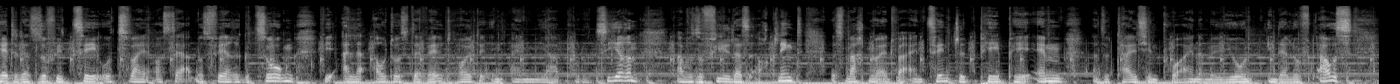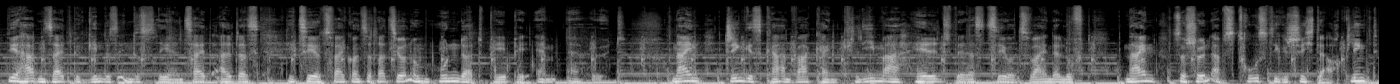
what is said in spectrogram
hätte das so viel CO2 aus der Atmosphäre gezogen, wie alle Autos der Welt heute in einem Jahr produzieren. Aber so viel das auch klingt, es macht nur etwa ein Zehntel ppm, also Teilchen pro einer Million in der Luft aus. Wir haben seit Beginn des industriellen Zeitalters die CO2-Konzentration um 100 ppm erhöht. Nein, Genghis Khan war kein Klimaheld, der das CO2 in der Luft. Nein, so schön abstrus die Geschichte auch klingt,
